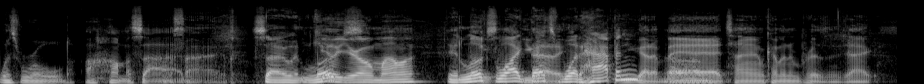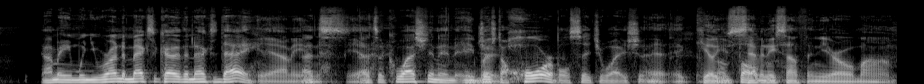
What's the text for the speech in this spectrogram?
was ruled a homicide. So it Kill looks your own mama. it looks like You that's a- what happened. You got a bad um, time coming in prison, Jack. I mean, when you run to Mexico the next day, Yeah, I mean, that's yeah. that's a question and, and just a horrible situation. It, it killed your seventy something year old mom.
